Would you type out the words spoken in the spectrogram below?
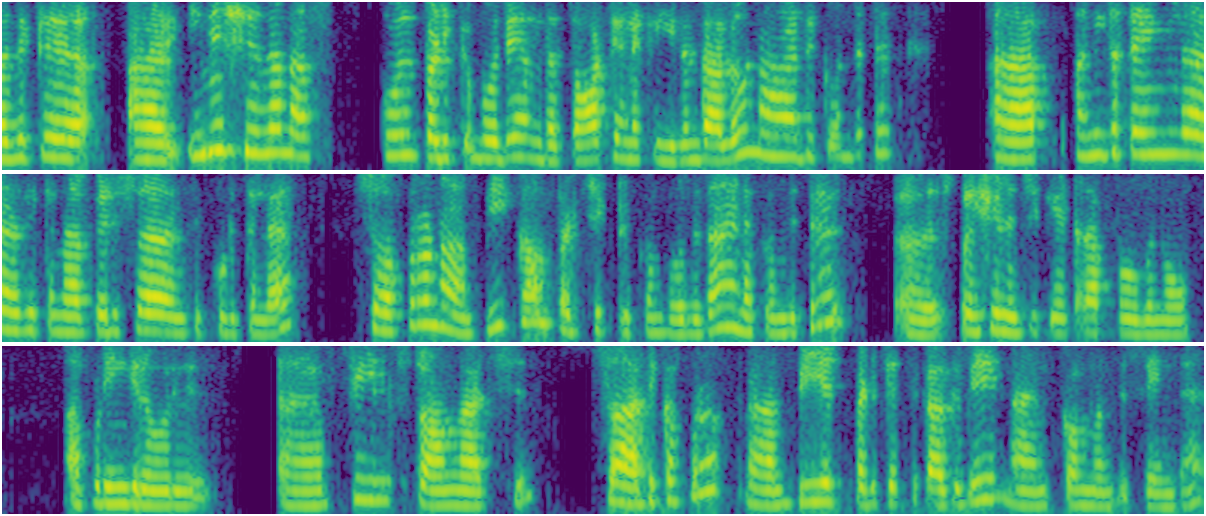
அதுக்கு இனிஷியலாக நான் ஸ்கூல் படிக்கும் போதே அந்த தாட் எனக்கு இருந்தாலும் நான் அதுக்கு வந்துட்டு அந்த டைமில் அதுக்கு நான் பெருசாக இது கொடுக்கல. ஸோ அப்புறம் நான் பிகாம் படிச்சுட்டு இருக்கும்போது தான் எனக்கு வந்துட்டு ஸ்பெஷல் எஜுகேட்டராக போகணும். அப்படிங்கிற ஒரு ஃபீல் ஸ்ட்ராங் ஆச்சு. ஸோ அதுக்கப்புறம் நான் பிஎட் படிக்கிறதுக்காகவே நான் எம்காம் வந்து சேர்ந்தேன்.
